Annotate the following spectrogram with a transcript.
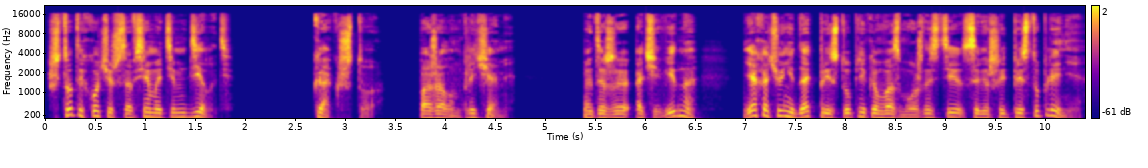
«Что ты хочешь со всем этим делать?» «Как что?» — пожал он плечами. «Это же очевидно. Я хочу не дать преступникам возможности совершить преступление».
